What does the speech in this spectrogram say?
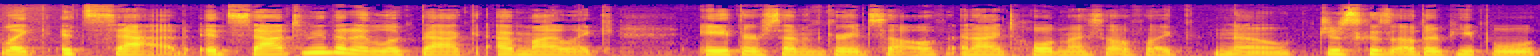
like it's sad. It's sad to me that I look back at my like eighth or seventh grade self and I told myself like no just because other people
